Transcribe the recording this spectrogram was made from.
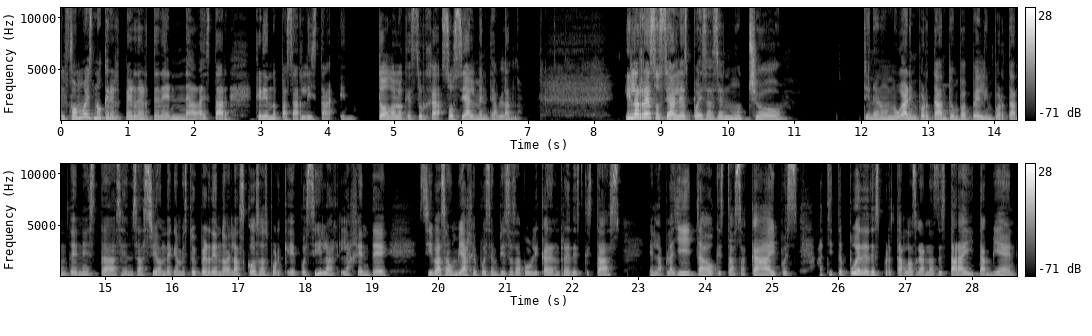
el FOMO es no querer perderte de nada, estar queriendo pasar lista en todo lo que surja socialmente hablando. Y las redes sociales pues hacen mucho tienen un lugar importante, un papel importante en esta sensación de que me estoy perdiendo de las cosas, porque pues sí, la, gente, si vas a un viaje, pues empiezas a publicar en redes que estás en la playita o que estás acá y pues a ti te puede despertar las ganas de estar ahí también,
